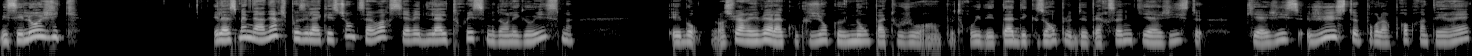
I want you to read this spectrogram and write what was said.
mais c'est logique. Et la semaine dernière, je posais la question de savoir s'il y avait de l'altruisme dans l'égoïsme. Et bon, j'en suis arrivée à la conclusion que non, pas toujours. Hein. On peut trouver des tas d'exemples de personnes qui agissent, qui agissent juste pour leur propre intérêt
